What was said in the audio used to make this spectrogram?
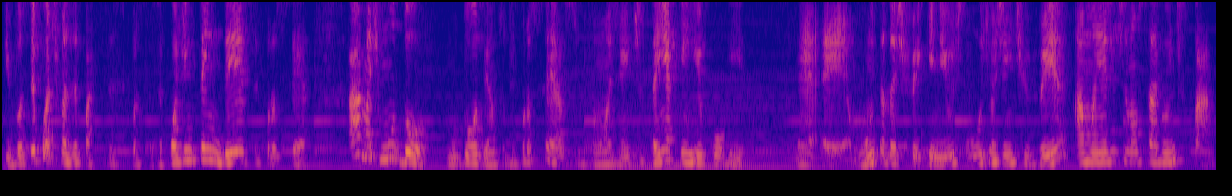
e você pode fazer parte desse processo, você pode entender esse processo. Ah, mas mudou. Mudou dentro do processo. Então a gente tem a quem recorrer. Né? É, muita das fake news, hoje a gente vê, amanhã a gente não sabe onde está.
